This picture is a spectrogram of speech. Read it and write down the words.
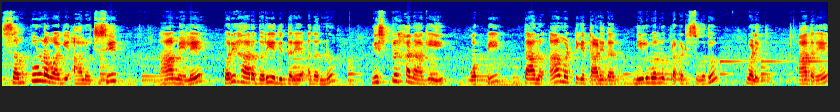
ಸಂಪೂರ್ಣವಾಗಿ ಆಲೋಚಿಸಿ, ಆಮೇಲೆ ಪರಿಹಾರ ದೊರೆಯದಿದ್ದರೆ ಅದನ್ನು ನಿಸ್ಪೃಹನಾಗಿ ಒಪ್ಪಿ ತಾನು ಆ ಮಟ್ಟಿಗೆ ತಾಳಿದ ನಿಲುವನ್ನು ಪ್ರಕಟಿಸುವುದು ಒಳಿತು. ಆದರೆ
